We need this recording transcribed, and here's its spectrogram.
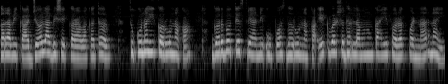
करावी का जल अभिषेक करावा का तर चुकूनही करू नका. गर्भवती स्त्रियांनी उपवास धरू नका. एक वर्ष धरला म्हणून काही फरक पडणार नाही.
